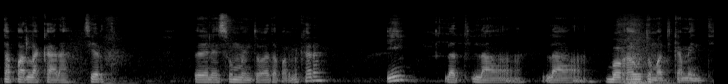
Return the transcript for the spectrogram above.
tapar la cara, ¿cierto? Entonces, en ese momento voy a tapar mi cara y la, borra automáticamente.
